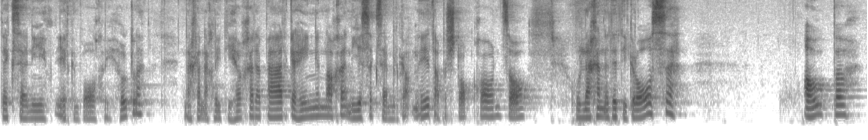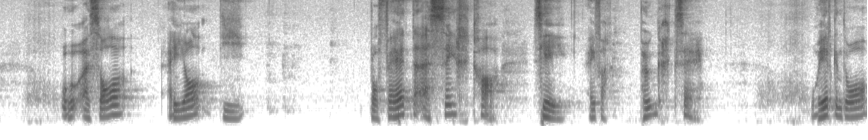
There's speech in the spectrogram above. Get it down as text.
dann sehe ich irgendwo ein bisschen Hügel. Nachher ein bisschen die höheren Berge hingen nachher. Niesen sehen wir gerade nicht, aber Stockhorn so. Und dann die grossen Alpen. Und so haben ja die Propheten eine Sicht gehabt. Sie haben einfach Punkte gesehen. Und irgendwo,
